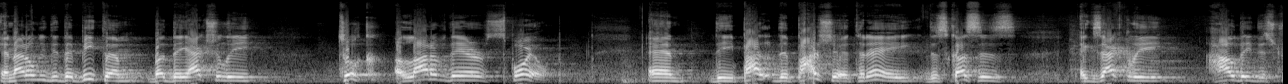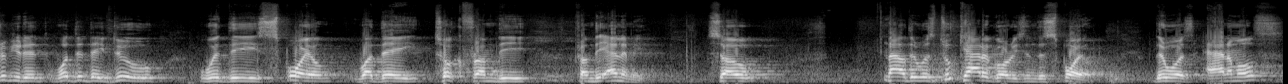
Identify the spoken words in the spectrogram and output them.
And not only did they beat them, but they actually took a lot of their spoil. And the, the Parsha today discusses exactly how they distributed, what did they do with the spoil, what they took from the, from the enemy. So now there was two categories in the spoil. There was animals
